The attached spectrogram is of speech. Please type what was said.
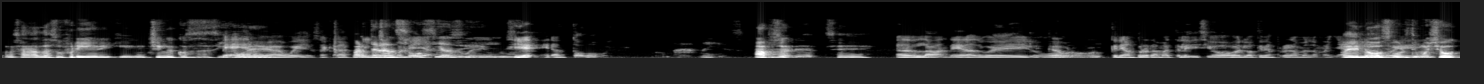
O sea, hazla sufrir y que un chingo de cosas así, Verga, güey. güey. O sea, que era Aparte pinche eran socias, Sí, güey. Sí, eran todo, güey. Mames, Ah, pues, eh, sí. Eran lavanderas, güey. Y qué luego Cabrón. tenían programa de televisión, luego tenían programa en la mañana. Oye, y luego su último show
